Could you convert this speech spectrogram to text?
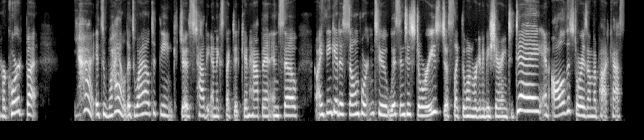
her cord. But yeah, it's wild. It's wild to think just how the unexpected can happen. And so I think it is so important to listen to stories just like the one we're going to be sharing today and all of the stories on the podcast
